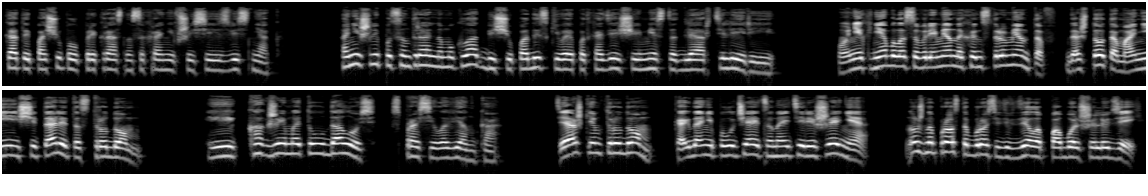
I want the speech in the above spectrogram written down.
Катей пощупал прекрасно сохранившийся известняк. Они шли по центральному кладбищу, подыскивая подходящее место для артиллерии. У них не было современных инструментов. Да что там, они и считали-то с трудом. И как же им это удалось? спросила Венка. Тяжким трудом, Когда не получается найти решение, нужно просто бросить в дело побольше людей.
